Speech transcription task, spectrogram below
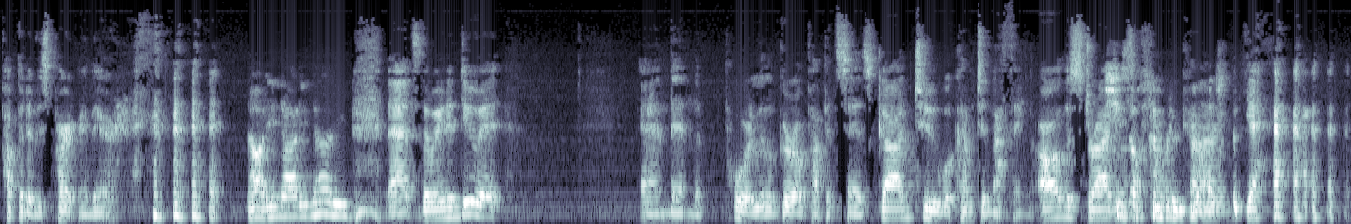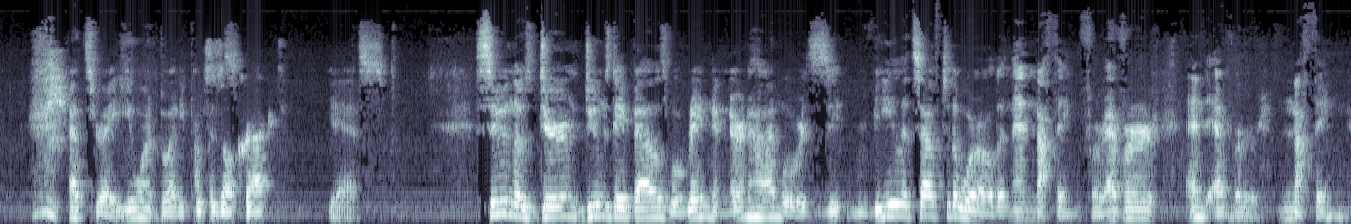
puppet of his partner there. Naughty, naughty, naughty. That's the way to do it. And then the poor little girl puppet says, God too will come to nothing. All the strivings all of humankind. Yeah. That's right. You want bloody puppets. This is all cracked. Yes. Soon those doom, doomsday bells will ring and Nurnheim will rese- reveal itself to the world, and then nothing. Forever and ever. Nothing.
